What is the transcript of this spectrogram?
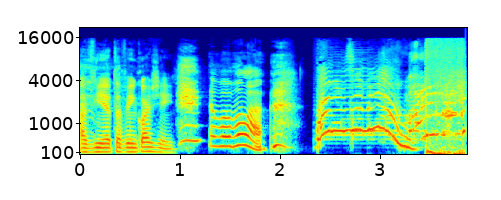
A vinheta vem com a gente. Então vamos lá. Bye. Bye.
